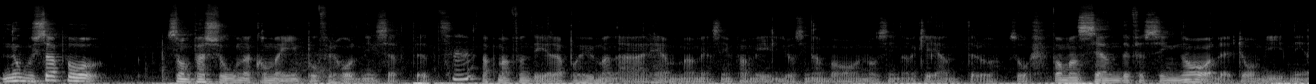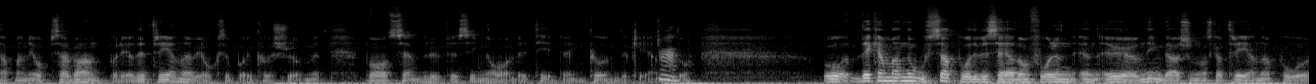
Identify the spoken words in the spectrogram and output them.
nosa på som person att komma in på förhållningssättet. Mm. Att man funderar på hur man är hemma med sin familj och sina barn och sina klienter. och så. Vad man sänder för signaler till omgivningen. Att man är observant på det. Och det tränar vi också på i kursrummet. Vad sänder du för signaler till en kund och klient? Mm. Och det kan man nosa på, det vill säga de får en, en övning där som de ska träna på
